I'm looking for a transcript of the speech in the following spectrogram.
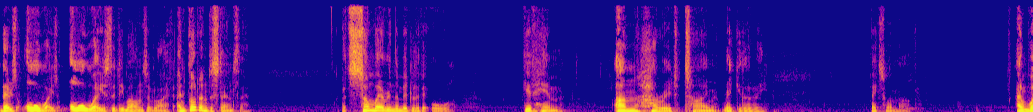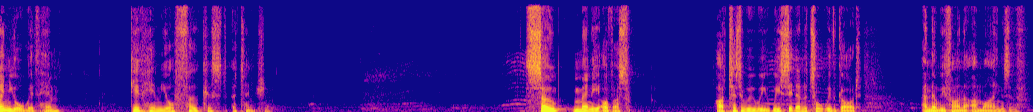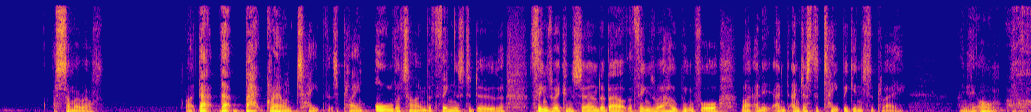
There's always, always the demands of life. And God understands that. But somewhere in the middle of it all, give Him unhurried time regularly. Next one, Mark. And when you're with Him, Give him your focused attention. So many of us, are testimony, we, we sit down to talk with God, and then we find that our minds are somewhere else. Like that, that background tape that's playing all the time, the things to do, the things we're concerned about, the things we're hoping for, like, and, it, and, and just the tape begins to play. And you think, oh,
